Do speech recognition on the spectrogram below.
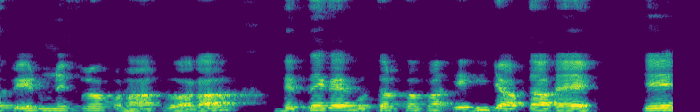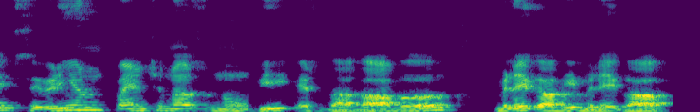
ਸਟੇਟ ਮਿਨਿਸਟਰ ਆਫ ਫਾਈਨਾਂਸ ਦੁਆਰਾ ਦਿੱਤੇ ਗਏ ਉੱਤਰ ਤੋਂ ਤਾਂ ਇਹੀ ਜਾਪਦਾ ਹੈ ਕਿ ਸਿਵਲੀਅਨ ਪੈਨਸ਼ਨਰਸ ਨੂੰ ਵੀ ਇਸ ਦਾ ਲਾਭ ਮਿਲੇਗਾ ਹੀ ਮਿਲੇਗਾ।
